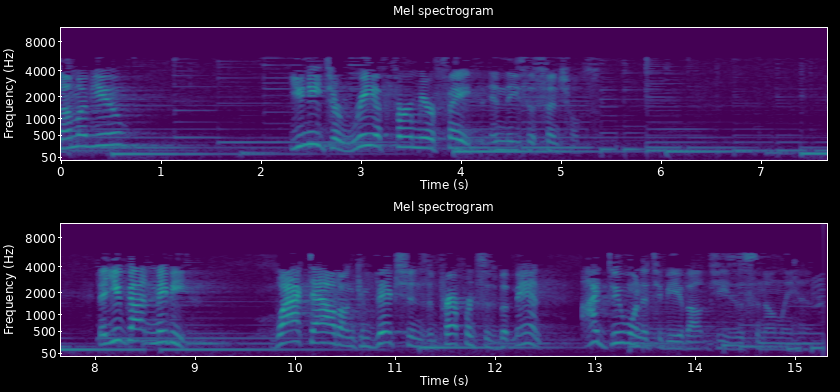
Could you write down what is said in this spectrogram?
some of you, you need to reaffirm your faith in these essentials. That you've gotten maybe whacked out on convictions and preferences, but man, I do want it to be about Jesus and only Him.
